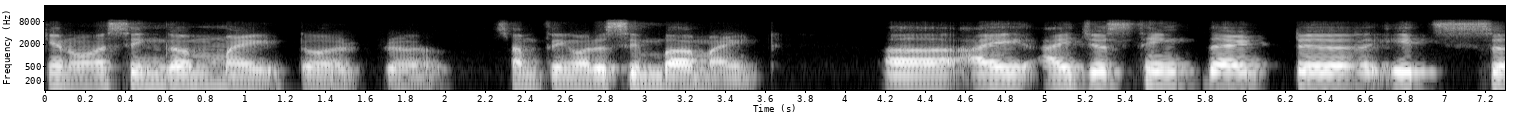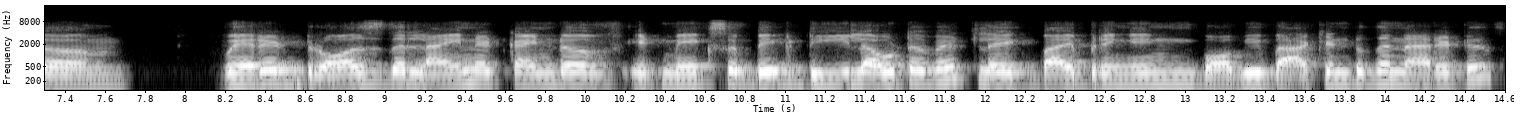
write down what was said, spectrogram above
you know a Singham might or something or a Simmba might. I I just think that it's um, where it draws the line. It kind of it makes a big deal out of it, like by bringing Bobby back into the narrative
